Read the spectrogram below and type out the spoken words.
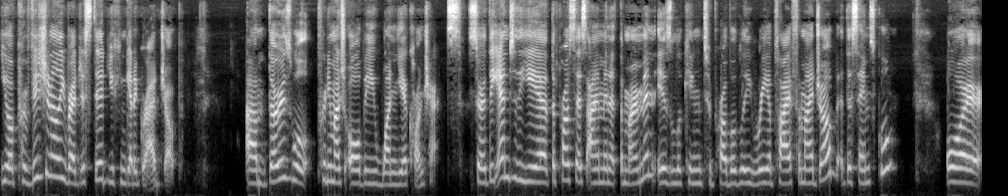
you're provisionally registered, you can get a grad job um, those will pretty much all be one year contracts. So at the end of the year, the process I'm in at the moment is looking to probably reapply for my job at the same school or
